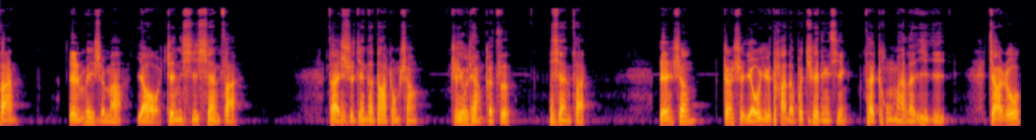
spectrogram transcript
三，人为什么要珍惜现在？在时间的大钟上，只有两个字：现在。人生正是由于它的不确定性，才充满了意义。假如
